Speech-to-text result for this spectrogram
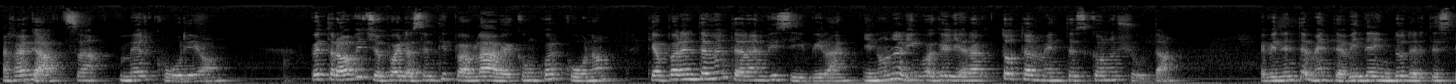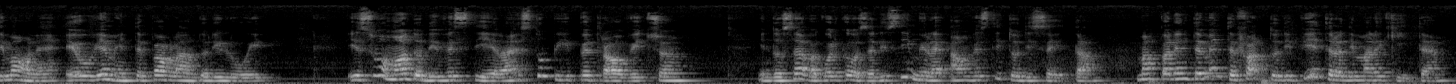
ragazza Mercurio. Petrovic poi la sentì parlare con qualcuno che apparentemente era invisibile, in una lingua che gli era totalmente sconosciuta, evidentemente ridendo del testimone e ovviamente parlando di lui il suo modo di vestire stupì Petrovic. Indossava qualcosa di simile a un vestito di seta, ma apparentemente fatto di pietra di malechite.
